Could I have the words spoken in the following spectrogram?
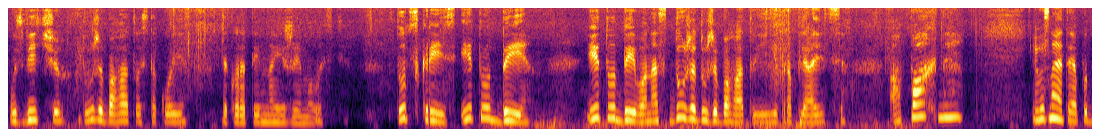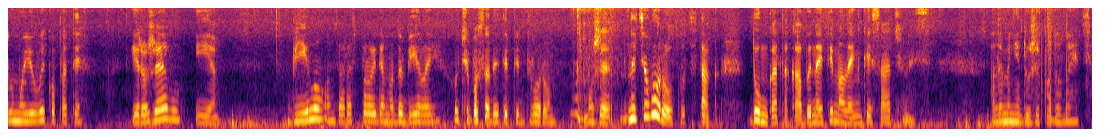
узбіччю дуже багато ось такої декоративної жимолості. Тут скрізь, і туди, і туди. Вона дуже-дуже багато її трапляється. А пахне. І ви знаєте, я подумаю викопати і рожеву, і білу. Он зараз пройдемо до білої. Хочу посадити під двором. Ну, може, не цього року, це так, думка така, аби знайти маленький саджанець. Але мені дуже подобається.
